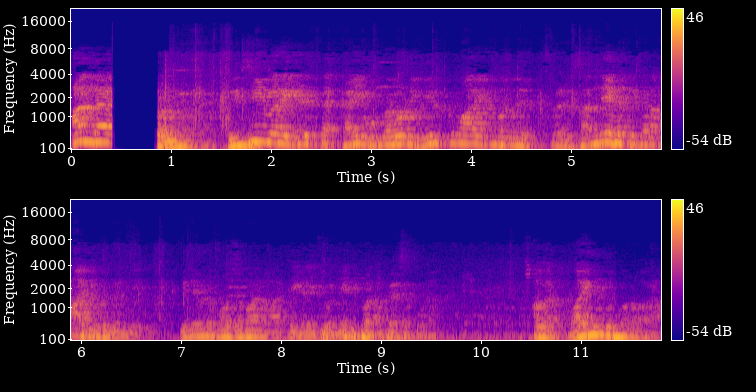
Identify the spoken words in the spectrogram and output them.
அந்த ரிசீவரை எடுத்த கை உங்களோடு இருக்குமா என்பது பிறகு சந்தேகத்துக்கிடமாகி விடுகிறது இதை விட மோசமான வார்த்தைகளை சொன்னேன் இப்ப நான் பேசக்கூடாது. அவர் பயந்து போனவரா?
